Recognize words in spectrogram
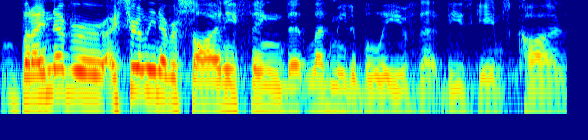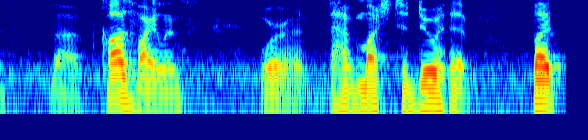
but I never, I certainly never saw anything that led me to believe that these games cause uh, cause violence. or have much to do with it. But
